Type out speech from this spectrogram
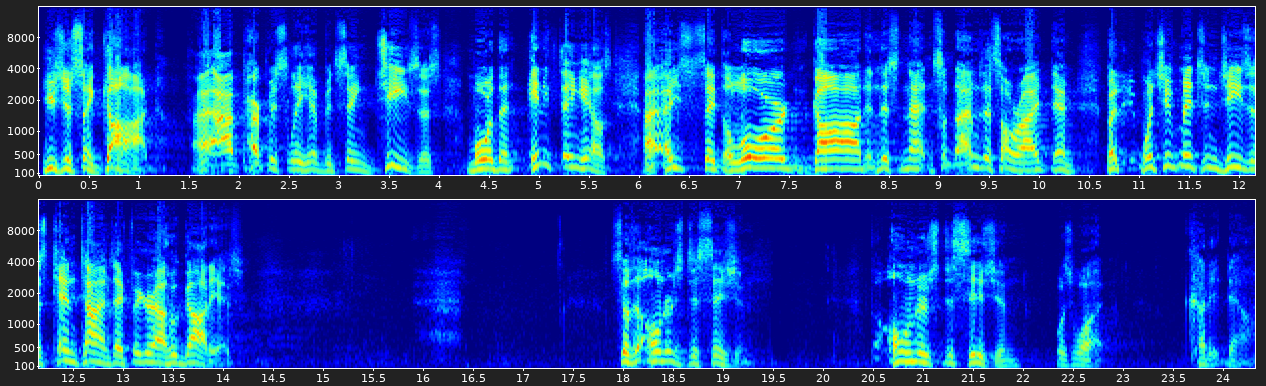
You just say God. I, I purposely have been saying Jesus more than anything else. I, I, used to say the Lord and God and this and that, and sometimes that's all right. Damn. But once you've mentioned Jesus 10 times, they figure out who God is. So the owner's decision, the owner's decision was what? cut it down.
